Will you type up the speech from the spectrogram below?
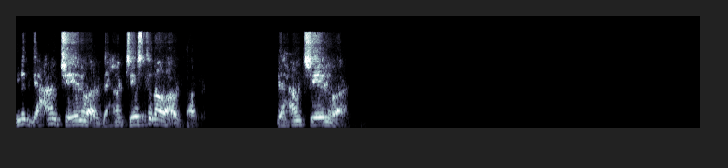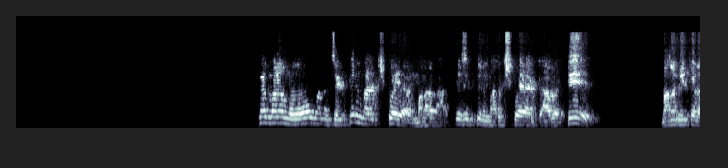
ఇది ధ్యానం చేయని వారు ధ్యానం చేస్తున్న వారు కాదు. ధ్యానం చేయని వారు మనము మన శక్తిని మర్చిపోయాం. మన ఆత్మశక్తిని మర్చిపోయాం కాబట్టి మనం ఇక్కడ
